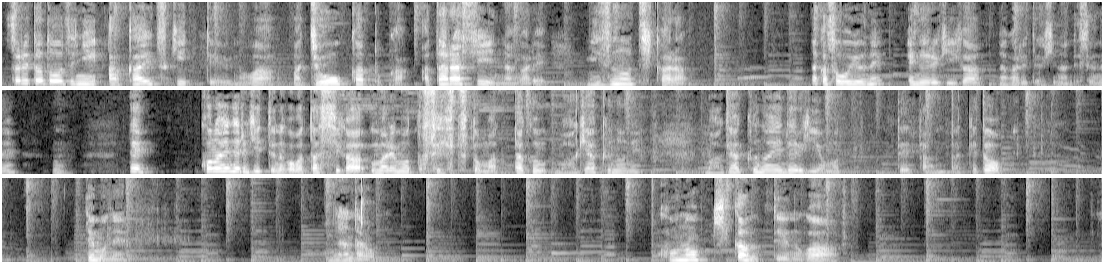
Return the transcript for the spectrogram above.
それと同時に赤い月っていうのは、まあ、浄化とか新しい流れ水の力なんかそういうねエネルギーが流れてる日なんですよね。うん、でこのエネルギーっていうのが私が生まれ持った性質と全く真逆のね真逆のエネルギーを持ってたんだけどでもねなんだろうこの期間っていうのが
